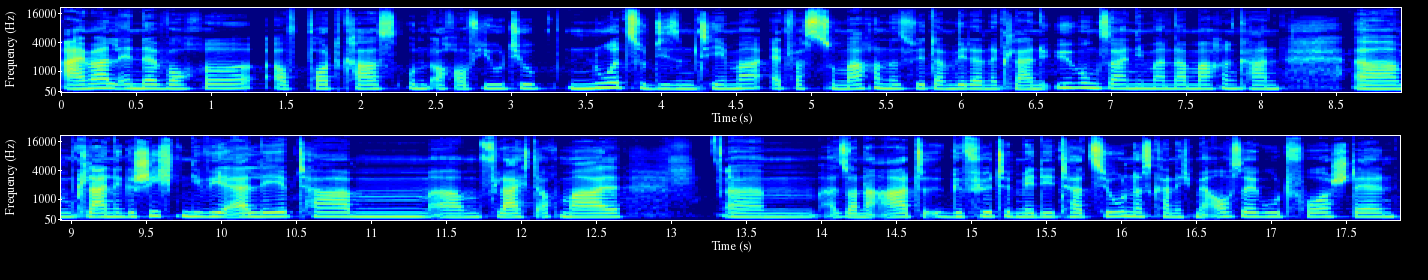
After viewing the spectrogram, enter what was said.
einmal in der Woche auf Podcast und auch auf YouTube nur zu diesem Thema etwas zu machen. Das wird dann wieder eine kleine Übung sein, die man da machen kann. Ähm, kleine Geschichten, die wir erlebt haben. Ähm, vielleicht auch mal ähm, so eine Art geführte Meditation, das kann ich mir auch sehr gut vorstellen.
